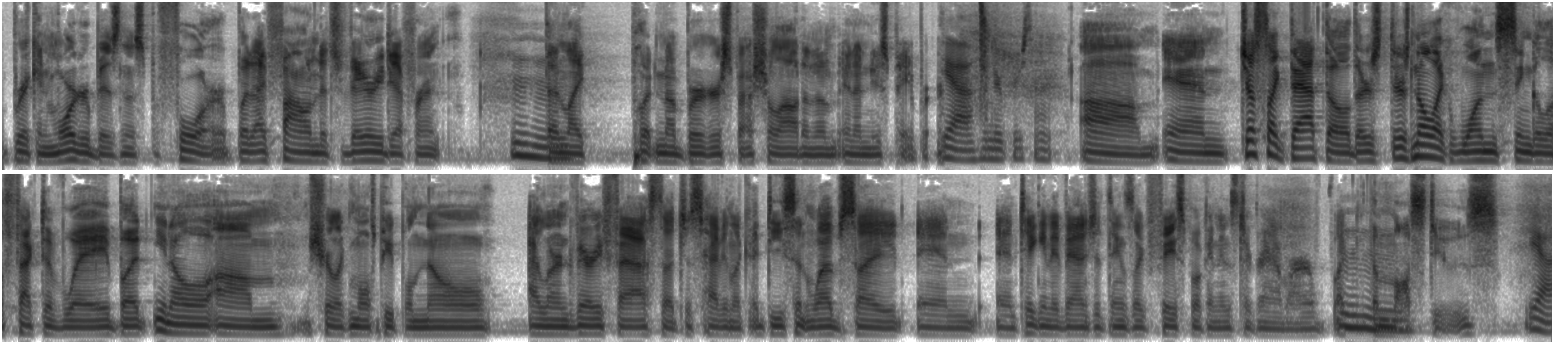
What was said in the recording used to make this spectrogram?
brick and mortar business before, but I found it's very different than like putting a burger special out in a in a newspaper. Yeah, hundred percent. Um, and just like that though, there's there's no like one single effective way, but you know, um, I'm sure like most people know, I learned very fast that just having like a decent website and and taking advantage of things like Facebook and Instagram are like the mm-hmm. must dos. Yeah.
